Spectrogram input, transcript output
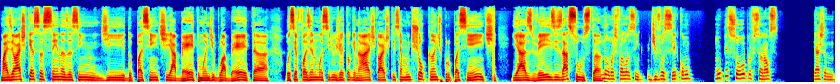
Mas eu acho que essas cenas, assim, de do paciente aberto, mandíbula aberta, você fazendo uma cirurgia ortognática, eu acho que isso é muito chocante pro paciente e às vezes assusta. Não, mas falando assim, de você como, como pessoa profissional, você acha que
